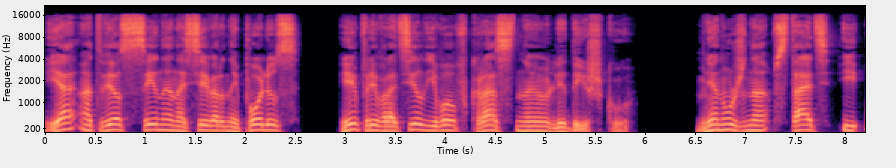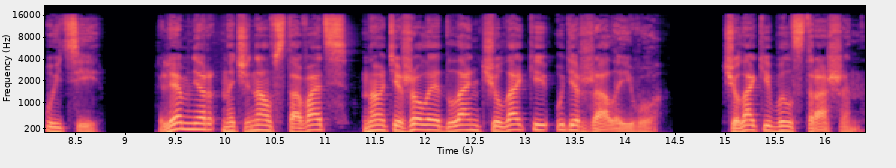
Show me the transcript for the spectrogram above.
Я отвез сына на Северный полюс и превратил его в красную ледышку. Мне нужно встать и уйти. Лемнер начинал вставать, но тяжелая длань Чулаки удержала его. Чулаки был страшен.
